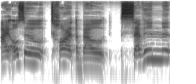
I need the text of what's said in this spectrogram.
I also taught about seven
